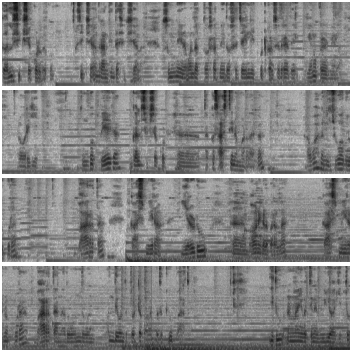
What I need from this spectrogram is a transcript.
ಗಲ್ ಶಿಕ್ಷೆ ಕೊಡಬೇಕು. ಶಿಕ್ಷೆ ಅಂದರೆ ಅಂತಿಂಥ ಶಿಕ್ಷೆ ಅಲ್ಲ. ಸುಮ್ಮನೆ ಒಂದು ಹತ್ತು ವರ್ಷ, ಹದಿನೈದು ವರ್ಷ ಜೈಲಿಗೆ ಇಟ್ಬಿಟ್ಟು ಕಳಿಸಿದ್ರೆ ಅದೇ ಏನೂ ಪ್ರಯೋಜನ ಇಲ್ಲ. ಅವರಿಗೆ ತುಂಬ ಬೇಗ ಗಲ್ ಶಿಕ್ಷೆ ಕೊಟ್ಟು ತಕ್ಕ ಶಾಸ್ತಿನ ಮಾಡಿದಾಗ ಅವಾಗ ನಿಜವಾಗ್ಲೂ ಕೂಡ ಭಾರತ, ಕಾಶ್ಮೀರ ಎರಡೂ ಭಾವನೆಗಳು ಬರಲ್ಲ. ಕಾಶ್ಮೀರನೂ ಕೂಡ ಭಾರತ ಅನ್ನೋದು ಒಂದು ಒಂದು ಒಂದೇ ದೊಡ್ಡ ಭಾವನೆ ಬದುಕಲು ಭಾರತ. ಇದು ನನ್ನ ಇವತ್ತಿನ ವಿಡಿಯೋ ಆಗಿತ್ತು.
